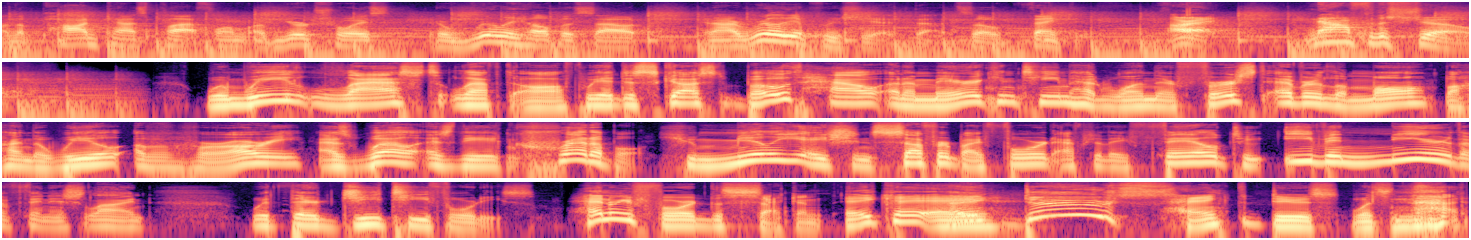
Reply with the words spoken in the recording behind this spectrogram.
on the podcast platform of your choice. It'll really help us out, and I really appreciate that. So thank you. All right, now for the show. When we last left off, we had discussed both how an American team had won their first ever Le Mans behind the wheel of a Ferrari, as well as the incredible humiliation suffered by Ford after they failed to even near the finish line with their GT40s. Henry Ford II, aka Deuce! Hank the Deuce, was not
